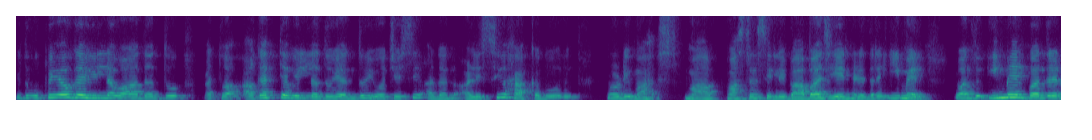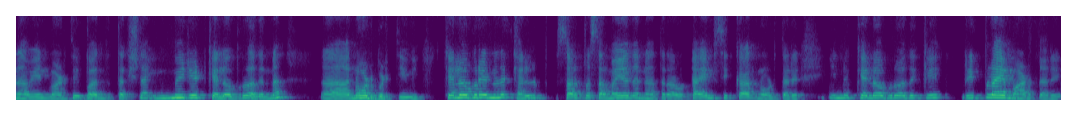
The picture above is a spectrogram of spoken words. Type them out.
ಇದು ಉಪಯೋಗವಿಲ್ಲವಾದದ್ದು ಅಥವಾ ಅಗತ್ಯವಿಲ್ಲದು ಎಂದು ಯೋಚಿಸಿ ಅದನ್ನು ಅಳಿಸಿ ಹಾಕಬಹುದು. ನೋಡಿ ಮಾಸ್ಟರ್ಸ್ ಇಲ್ಲಿ ಬಾಬಾಜಿ ಏನ್ ಹೇಳಿದ್ರೆ ಇಮೇಲ್, ಒಂದು ಇಮೇಲ್ ಬಂದ್ರೆ ನಾವ್ ಏನ್ ಮಾಡ್ತೀವಿ ಬಂದ ತಕ್ಷಣ ಇಮ್ಮಿಡಿಯೇಟ್ ಕೆಲವೊಬ್ರು ಅದನ್ನ ನೋಡ್ಬಿಡ್ತೀವಿ. ಕೆಲವೊಬ್ರು ಏನಂದ್ರೆ ಕೆಲ್, ಸ್ವಲ್ಪ ಸಮಯದ ನಂತರ ಅವ್ರು ಟೈಮ್ ಸಿಕ್ಕಾಗ ನೋಡ್ತಾರೆ. ಇನ್ನು ಕೆಲವೊಬ್ರು ಅದಕ್ಕೆ ರಿಪ್ಲೈ ಮಾಡ್ತಾರೆ.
